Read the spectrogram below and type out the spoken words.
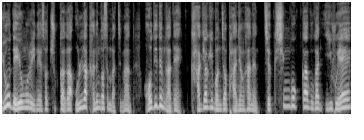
요 내용으로 인해서 주가가 올라가는 것은 맞지만 어디든 간에 가격이 먼저 반영하는 즉 신고가 구간 이후에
